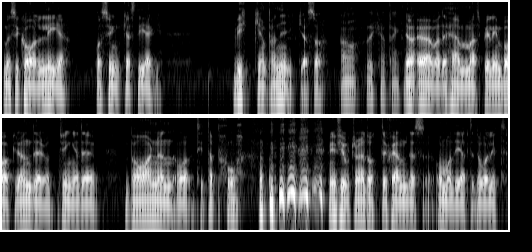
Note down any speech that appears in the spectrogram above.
musikal-le och synka steg. Vilken panik alltså. Ja, det kan jag tänka mig. Jag övade hemma, spelade in bakgrunder och tvingade barnen att titta på. Min 14-åriga dotter skämdes och mådde jättedåligt.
